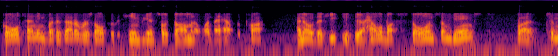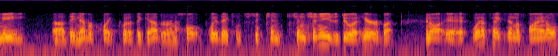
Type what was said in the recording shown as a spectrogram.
goaltending, but is that a result of the team being so dominant when they have the puck? I know that he, Hellebuyck's stolen some games, but to me, uh, they never quite put it together, and hopefully they can, can continue to do it here. But, you know, if Winnipeg's in the finals,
